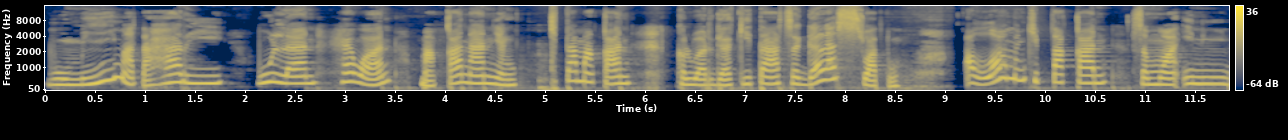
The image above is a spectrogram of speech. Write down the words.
Bumi, matahari, bulan, hewan, makanan yang kita makan, keluarga kita, segala sesuatu. Allah menciptakan semua ini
